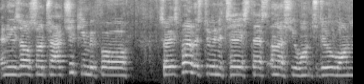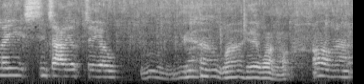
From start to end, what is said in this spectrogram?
and he's also tried chicken before, so it's pointless doing a taste test unless you want to do one, Lee. It's entirely up to you. Mm, yeah, well, yeah, why not? All right.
